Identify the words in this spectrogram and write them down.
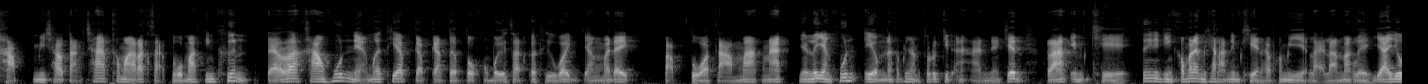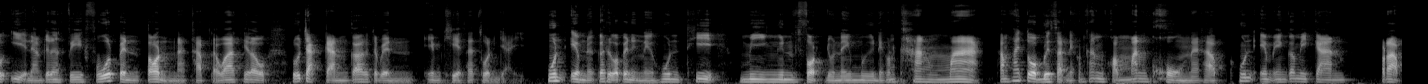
hub มีชาวต่างชาติเข้ามารักษาตัวมากยิ่งขึ้น แต่ราคาหุ้นเนี่ยเมื่อเทียบกับการเติบโตของบริษัทก็ถือว่ายังไม่ได้ ตัวตามมากนักอย่างเรื่อย่างหุ้นเอ็มนะครับที่ทำธุรกิจอาหารอย่างเช่น ร้าน MK ซึ่งจริงๆเขาไม่ได้มีแค่ร้าน MK นะครับเขามีหลายร้านมากเลยยาโยอิแหลมเจริญฟรีฟู้ดเป็นต้นนะครับแต่ว่าที่เรารู้จักกันก็จะเป็น MK ซะส่วนใหญ่หุ้น M เนี่ยก็ถือว่าเป็นหนึ่งในหุ้นที่มีเงินสดอยู่ในมือเนี่ยค่อนข้างมากทำให้ตัวบริษัทเนี่ยค่อนข้างมีความมั่นคงนะครับ หุ้น M เองก็มีการปรับ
